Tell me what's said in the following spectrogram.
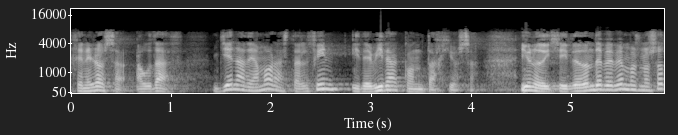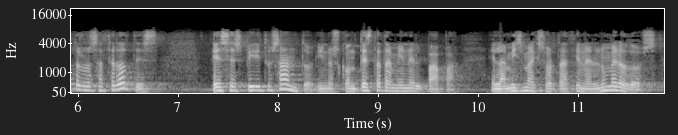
generosa, audaz, llena de amor hasta el fin y de vida contagiosa. Y uno dice, ¿y de dónde bebemos nosotros los sacerdotes? Ese Espíritu Santo. Y nos contesta también el Papa, en la misma exhortación, el número dos,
